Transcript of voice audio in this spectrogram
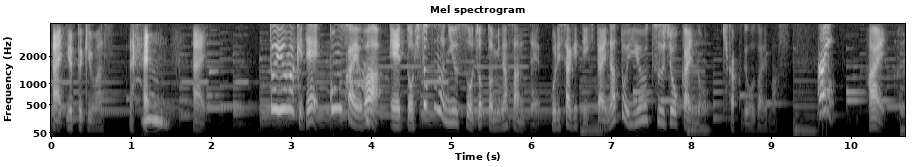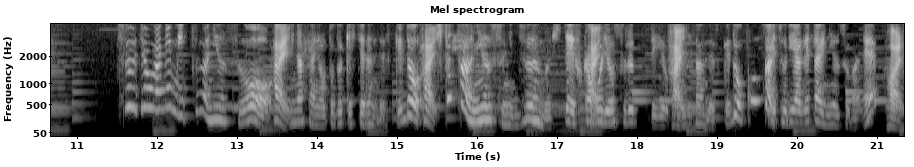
はい、言っときますう。うんはい。というわけで今回は、えー、と一つのニュースをちょっと皆さんで掘り下げていきたいなという通常回の企画でございます。はい。はい。通常はね、3つのニュースをはい皆さんにお届けしてるんですけど、はい1つのニュースにズームして深掘りをするっていう感じなんですけど、今回取り上げたいニュースがね、はい。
